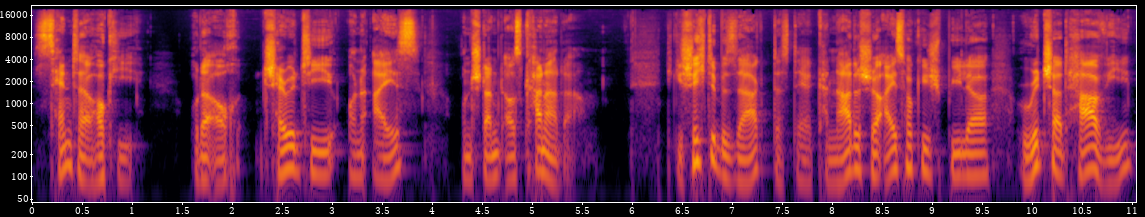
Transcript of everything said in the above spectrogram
Center Hockey oder auch Charity on Ice und stammt aus Kanada. Die Geschichte besagt, dass der kanadische Eishockeyspieler Richard Harvey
